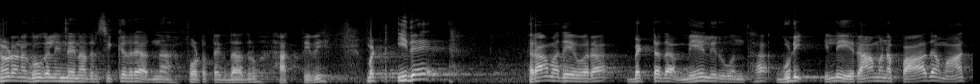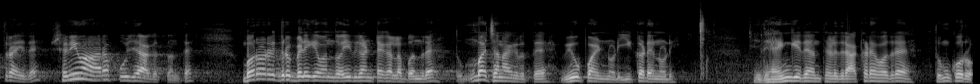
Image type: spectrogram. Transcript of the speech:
ನೋಡೋಣ ಗೂಗಲಿಂದ ಏನಾದರೂ ಸಿಕ್ಕಿದ್ರೆ ಅದನ್ನ ಫೋಟೋ ತೆಗೆದಾದರೂ ಹಾಕ್ತೀವಿ. ಬಟ್ ಇದೇ ರಾಮದೇವರ ಬೆಟ್ಟದ ಮೇಲಿರುವಂತಹ ಗುಡಿ. ಇಲ್ಲಿ ರಾಮನ ಪಾದ ಮಾತ್ರ ಇದೆ. ಶನಿವಾರ ಪೂಜೆ ಆಗುತ್ತಂತೆ. ಬರೋರಿದ್ರು ಬೆಳಿಗ್ಗೆ ಒಂದು ಐದು ಗಂಟೆಗೆಲ್ಲ ಬಂದರೆ ತುಂಬ ಚೆನ್ನಾಗಿರುತ್ತೆ. ವ್ಯೂ ಪಾಯಿಂಟ್ ನೋಡಿ, ಈ ಕಡೆ ನೋಡಿ. ಇದು ಹೆಂಗಿದೆ ಅಂತ ಹೇಳಿದ್ರೆ ಆ ಕಡೆ ಹೋದರೆ ತುಮಕೂರು,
